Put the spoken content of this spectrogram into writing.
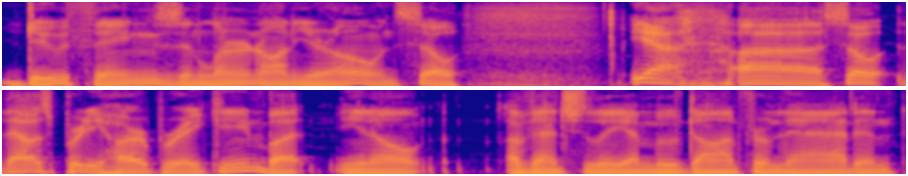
do things and learn on your own. So yeah, uh, so that was pretty heartbreaking, but you know, eventually I moved on from that and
